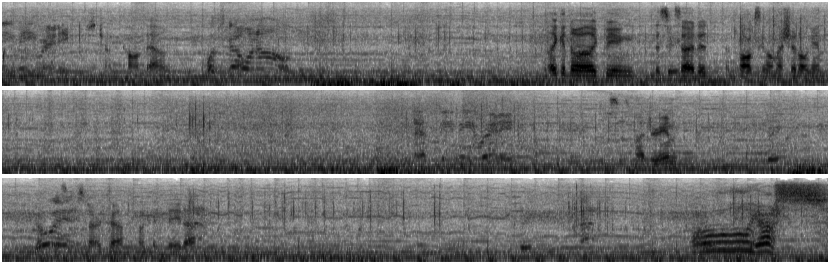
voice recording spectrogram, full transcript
SCV ready. Just trying to calm down. What's going on? I like it though, I like being this excited and boxing all my shit all game. SCV ready. This is my dream. Go Play some. StarCraft fucking data. Oh yes!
